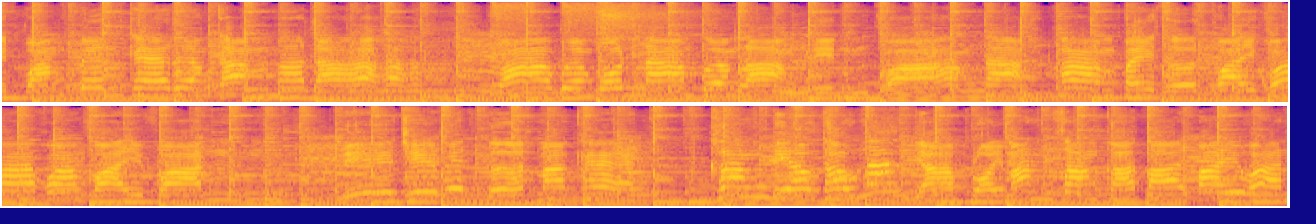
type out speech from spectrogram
ผิดหวังเป็นแค่เรื่องธรรมดาฟ้าเบื้องบนน้ำเบื้องล่างดินขวางหน้าข้ามไปเถิดไฟคว้าความใฝ่ฝันมีชีวิตเกิดมาแค่ ครั้งเดียวเท่านั้นอย่าปล่อยมันสังกาตายไปวัน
